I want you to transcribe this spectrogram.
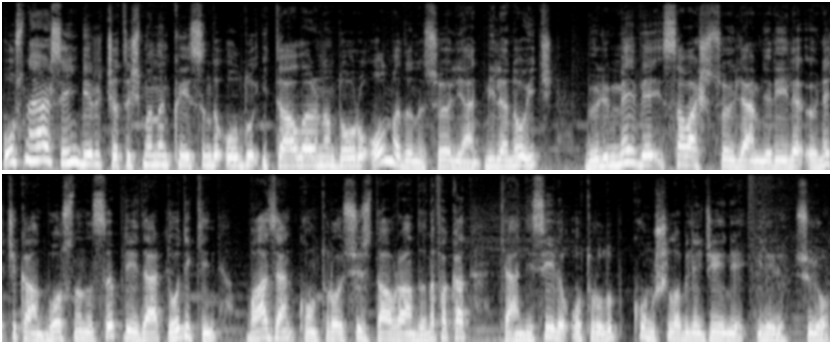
Bosna Hersek'in bir çatışmanın kıyısında olduğu iddialarının doğru olmadığını söyleyen Milanovic, bölünme ve savaş söylemleriyle öne çıkan Bosna'nın Sırp lider Dodik'in bazen kontrolsüz davrandığını fakat kendisiyle oturulup konuşulabileceğini ileri sürüyor.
